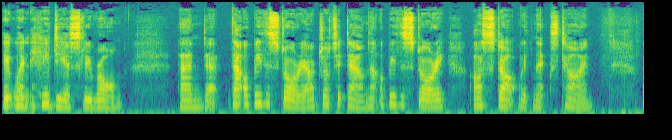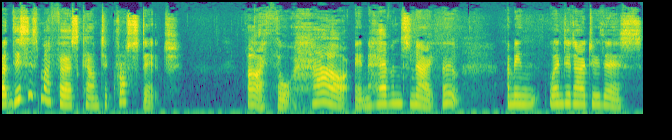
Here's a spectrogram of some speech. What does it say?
It went hideously wrong. And uh, that'll be the story. I'll jot it down. That'll be the story I'll start with next time. But this is my first counter cross stitch. I thought, how in heaven's name? Oh, I mean, when did I do this?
